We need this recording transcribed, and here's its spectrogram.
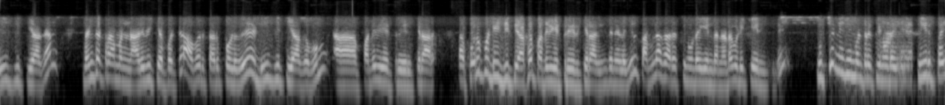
டிஜிபியாக வெங்கட்ராமன் அறிவிக்கப்பட்டு அவர் தற்பொழுது டிஜிபியாகவும் பதவியேற்று இருக்கிறார் பொறுப்பு டிஜிபியாக பதவியேற்று இருக்கிறார் இந்த நிலையில் தமிழக அரசினுடைய இந்த நடவடிக்கை என்பது உச்ச நீதிமன்றத்தினுடைய தீர்ப்பை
